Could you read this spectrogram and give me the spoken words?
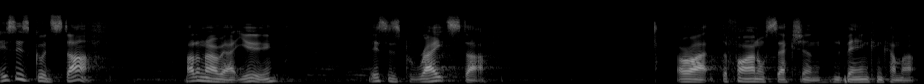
This is good stuff. I don't know about you. This is great stuff. All right, the final section. The band can come up.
